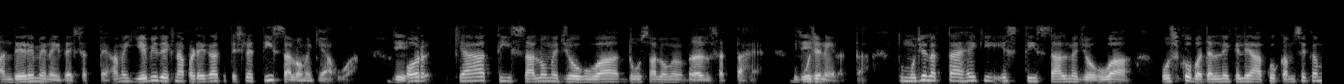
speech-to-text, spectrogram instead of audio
अंधेरे में नहीं देख सकते। हमें ये भी देखना पड़ेगा कि पिछले तीस सालों में क्या हुआ। और क्या तीस सालों में जो हुआ दो सालों में बदल सकता है? मुझे नहीं लगता। तो मुझे लगता है कि इस तीस साल में जो हुआ उसको बदलने के लिए आपको कम से कम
